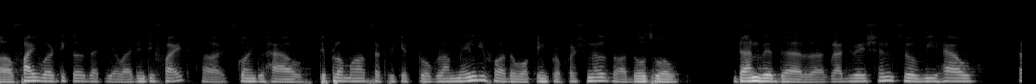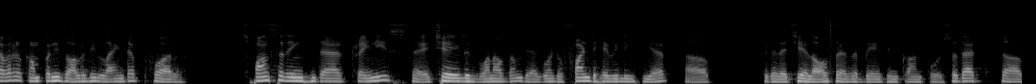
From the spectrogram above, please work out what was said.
uh, five verticals that we have identified. Uh, it's going to have diploma certificate program mainly for the working professionals or those who have done with their uh, graduation. So we have several companies already lined up for sponsoring their trainees. HAL is one of them. They are going to fund heavily here uh, because HAL also has a base in Kanpur. So that's uh,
